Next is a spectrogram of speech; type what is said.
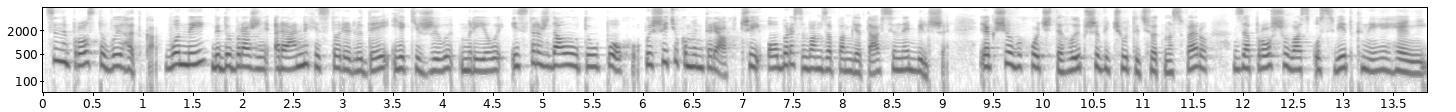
це не просто вигадка. Вони відображення реальних історій людей, які жили, мріяли і страждали у ту епоху. Пишіть у коментарях, чий образ вам запам'ятався найбільше. Якщо ви хочете глибше відчути цю атмосферу, запрошую вас у світ книги Геній.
